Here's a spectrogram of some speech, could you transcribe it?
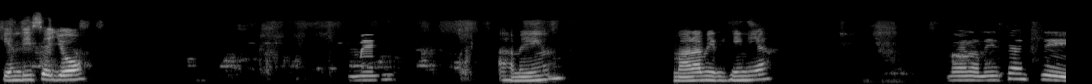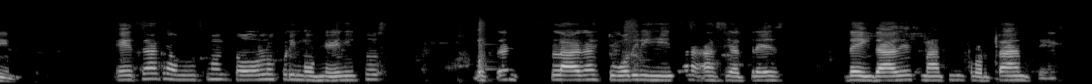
¿Quién dice yo? Amén. Amén. Hermana Virginia. Bueno, dice así. Esta acabó con todos los primogénitos. Esta plaga estuvo dirigida hacia tres deidades más importantes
